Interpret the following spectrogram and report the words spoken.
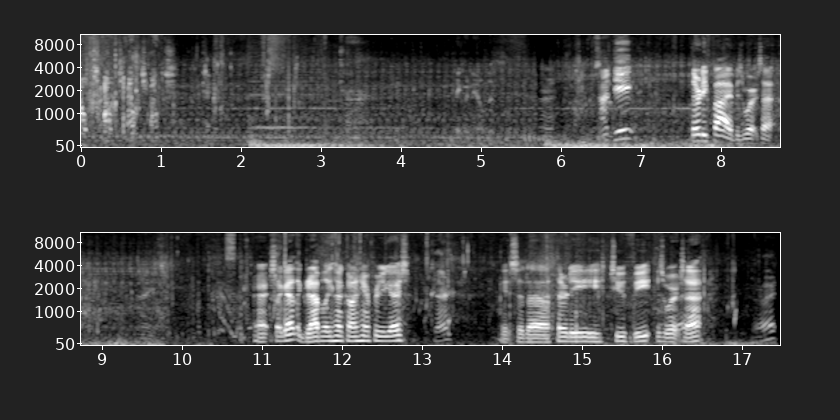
Ouch, ouch, ouch, ouch. Okay. Think we nailed it. How deep? 35 is where it's at. All right, so I got the grappling hook on here for you guys. Okay. It's at uh, 32 feet is where it's at. All right.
